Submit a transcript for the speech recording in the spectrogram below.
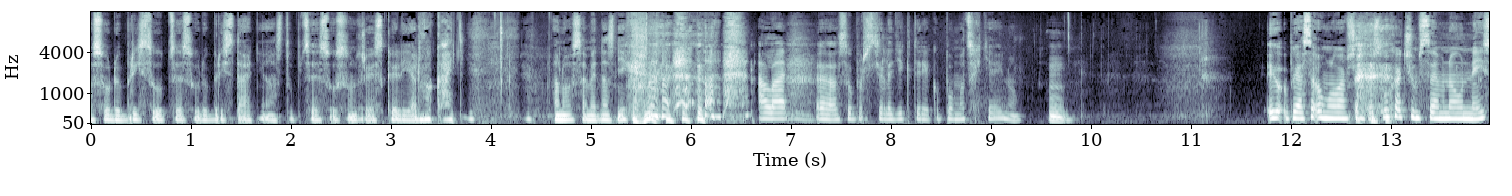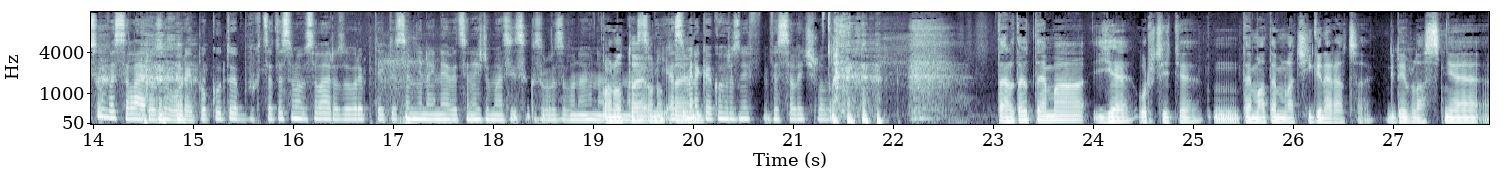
Jsou dobrý soudci, jsou dobrý státní nástupci, jsou samozřejmě skvělí advokáti. Ano, jsem jedna z nich. ale e, jsou prostě lidi, kteří jako pomoc chtějí. No. Hmm. Já se omlouvám všem posluchačům, se mnou nejsou veselé rozhovory. Pokud chcete se mnou veselé rozhovory, ptejte se mě na jiné věci než domácí sexualizovaného násilí. Ono to je, ono to Já jsem jinak jako hrozně veselý člověk. Tato téma je určitě mm, tématem mladší generace, kdy vlastně eh,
